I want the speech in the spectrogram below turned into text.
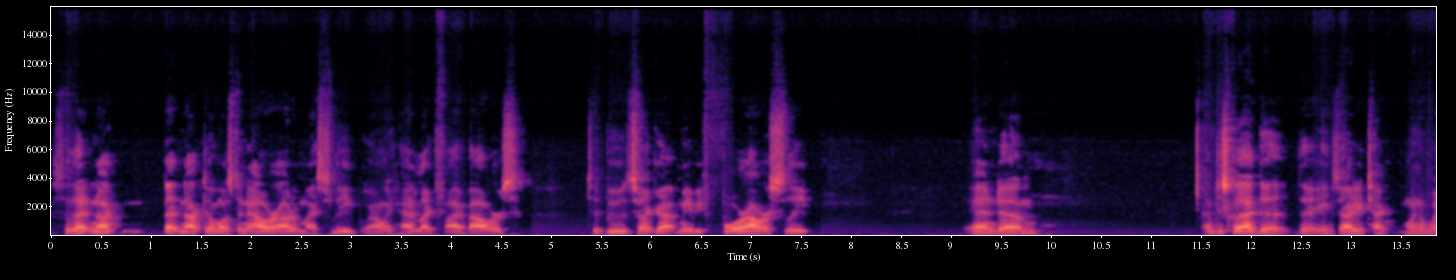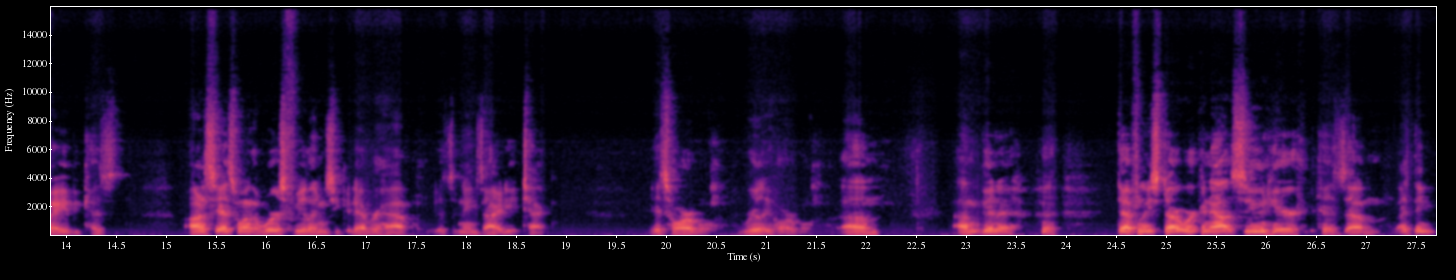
So that knocked that knocked almost an hour out of my sleep. I only had like five hours to boot, so I got maybe four hours sleep. And um, I'm just glad the the anxiety attack went away because honestly, that's one of the worst feelings you could ever have. It's an anxiety attack. It's horrible, really horrible. Um, I'm gonna definitely start working out soon here because um, I think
